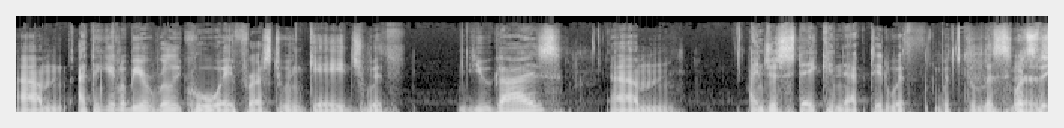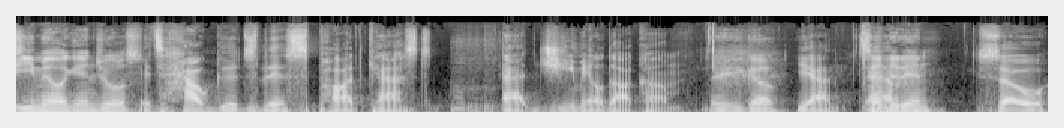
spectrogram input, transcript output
Um, i think it'll be a really cool way for us to engage with you guys um, and just stay connected with with the listeners. What's the email again, Jules? it's how good's this podcast at gmail.com There you go. yeah Send it um, in. so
